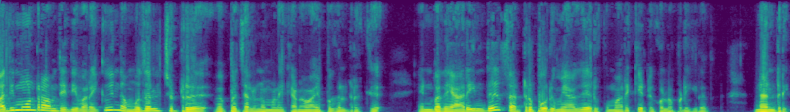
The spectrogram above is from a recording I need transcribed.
பதிமூன்றாம் தேதி வரைக்கும் இந்த முதல் சுற்று வெப்பச்சலன மழைக்கான வாய்ப்புகள் இருக்கு என்பதை அறிந்து சற்று பொறுமையாக இருக்குமாறு கேட்டுக்கொள்ளப்படுகிறது. நன்றி.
